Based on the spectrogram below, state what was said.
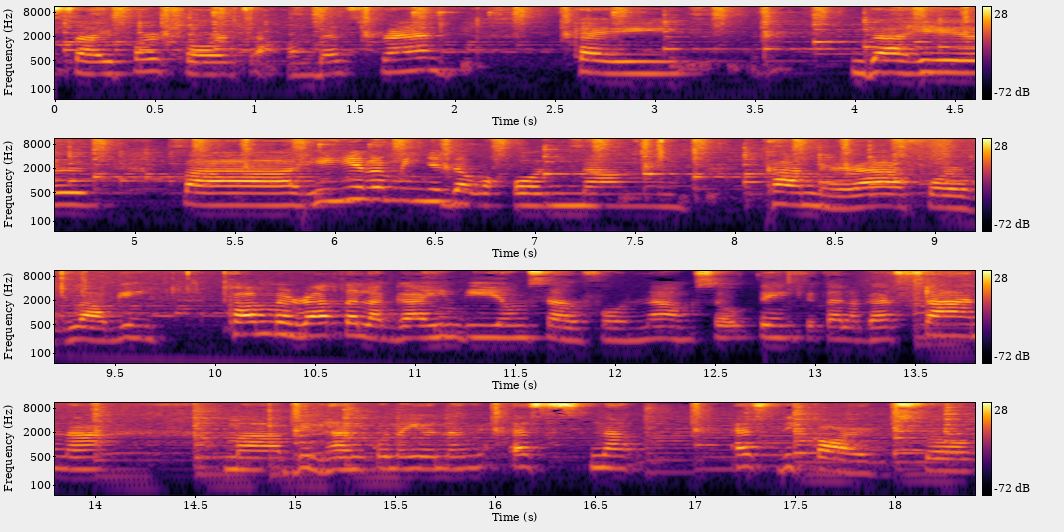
Isay for short, akong best friend. Kay... Dahil pahihiramin niya daw ako ng camera for vlogging. Camera talaga, hindi yung cellphone lang. So, thank you talaga. Sana mabilhan ko na yun ng S ng SD card. So,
